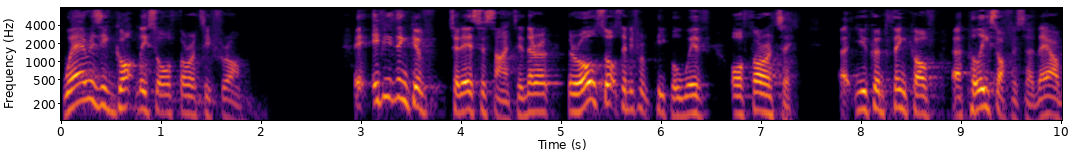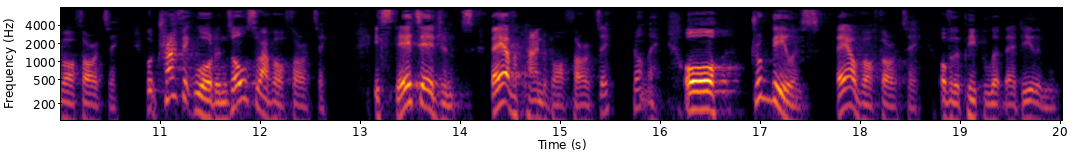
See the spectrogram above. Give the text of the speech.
Where has he got this authority from? If you think of today's society, there are, there are all sorts of different people with authority. Uh, you could think of a police officer, they have authority. But traffic wardens also have authority. Estate agents, they have a kind of authority, don't they? Or drug dealers, they have authority over the people that they're dealing with.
